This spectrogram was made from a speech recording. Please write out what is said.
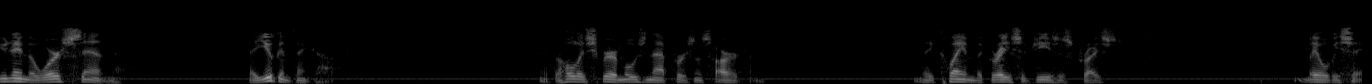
You name the worst sin that you can think of. If the Holy Spirit moves in that person's heart and they claim the grace of Jesus Christ, they will be saved.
